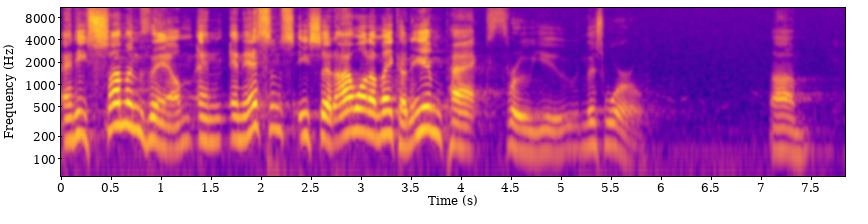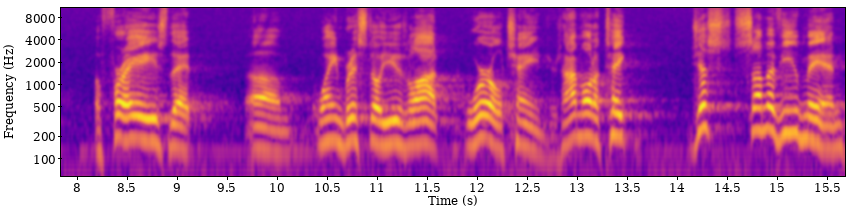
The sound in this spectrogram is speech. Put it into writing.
and he summoned them, and in essence, he said, I want to make an impact through you in this world. Um, a phrase that um, Wayne Bristow used a lot world changers. I'm going to take just some of you men,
